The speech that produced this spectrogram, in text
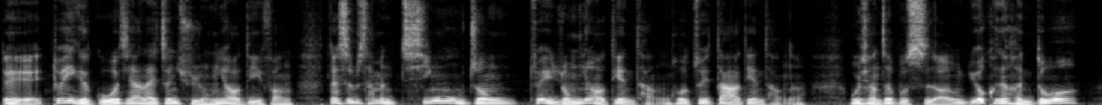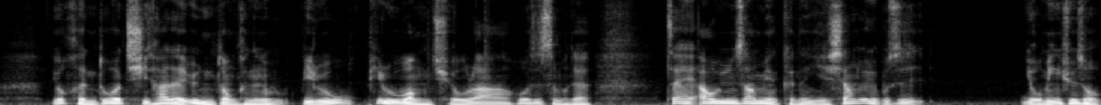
对对一个国家来争取荣耀的地方。但是不是他们心目中最荣耀殿堂或最大的殿堂呢？我想这不是啊，有可能很多有很多其他的运动，可能比如譬如网球啦，或者什么的，在奥运上面可能也相对不是有名选手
